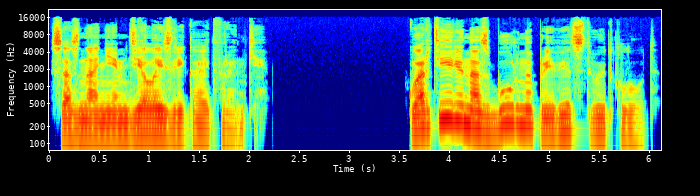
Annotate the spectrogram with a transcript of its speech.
Сознанием дела изрекает Фрэнки. В квартире нас бурно приветствует Клод.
